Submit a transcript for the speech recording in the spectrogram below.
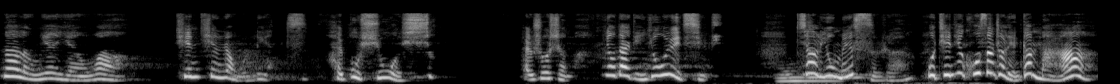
那冷面阎王天天让我练字，还不许我笑，还说什么要带点忧郁气质。家里又没死人，我天天哭丧着脸干嘛？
